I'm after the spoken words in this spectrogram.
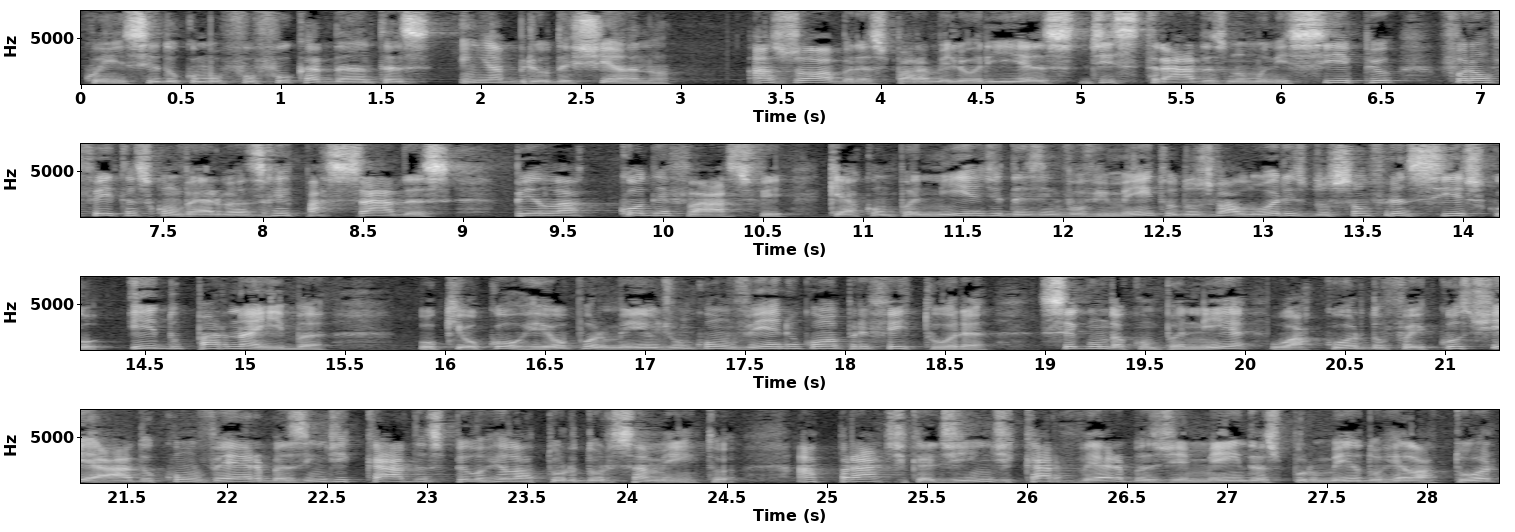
conhecido como Fufuca Dantas, em abril deste ano. As obras para melhorias de estradas no município foram feitas com verbas repassadas pela Codevasf, que é a Companhia de Desenvolvimento dos Valores do São Francisco e do Parnaíba o que ocorreu por meio de um convênio com a prefeitura. Segundo a companhia, o acordo foi custeado com verbas indicadas pelo relator do orçamento. A prática de indicar verbas de emendas por meio do relator,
